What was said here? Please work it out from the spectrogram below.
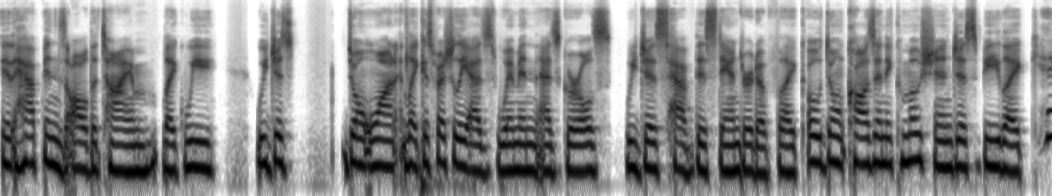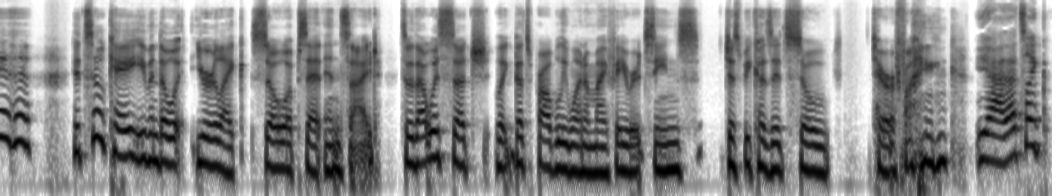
It happens all the time. Like we we just don't want like especially as women as girls we just have this standard of like oh don't cause any commotion just be like "Heh, it's okay even though you're like so upset inside so that was such like that's probably one of my favorite scenes just because it's so terrifying yeah, that's like,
